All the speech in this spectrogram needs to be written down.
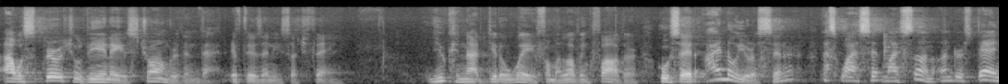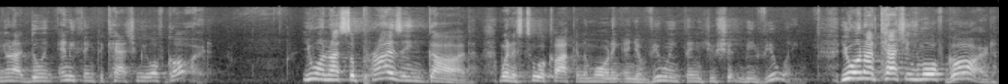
Our spiritual DNA is stronger than that, if there's any such thing. You cannot get away from a loving father who said, I know you're a sinner. That's why I sent my son. Understand, you're not doing anything to catch me off guard. You are not surprising God when it's two o'clock in the morning and you're viewing things you shouldn't be viewing. You are not catching him off guard.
